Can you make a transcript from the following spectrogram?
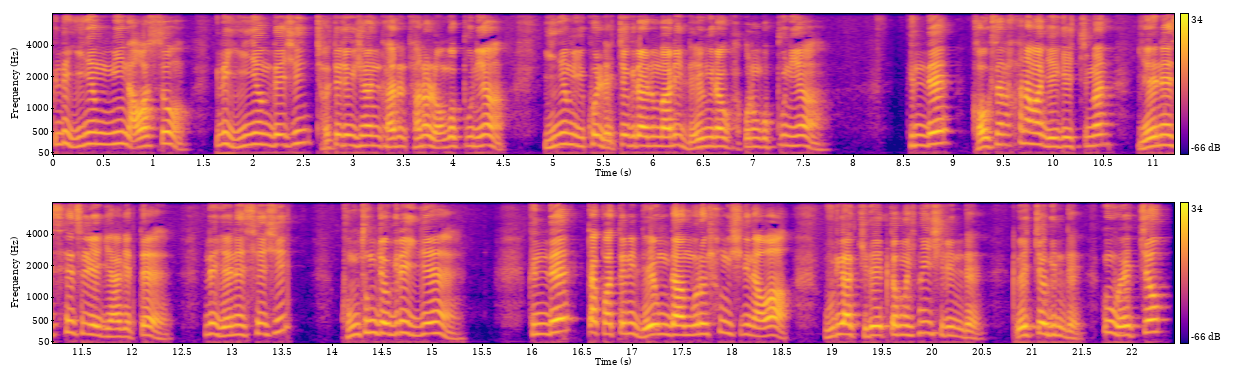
근데 이념이 나왔어 근데 이념 대신 절대정신이라는 다른 단어를 넣은 것 뿐이야 이념이 이퀄 내적이라는 말이 내용이라고 바꿔놓은 것 뿐이야 근데 거기서는 하나만 얘기했지만 얘네 셋을 얘기하겠대 근데 얘네 셋이 공통적이래 이게 근데 딱 봤더니 내용 다음으로 형식이 나와 우리가 기대했던 건 현실인데 외적인데 그럼 외적?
